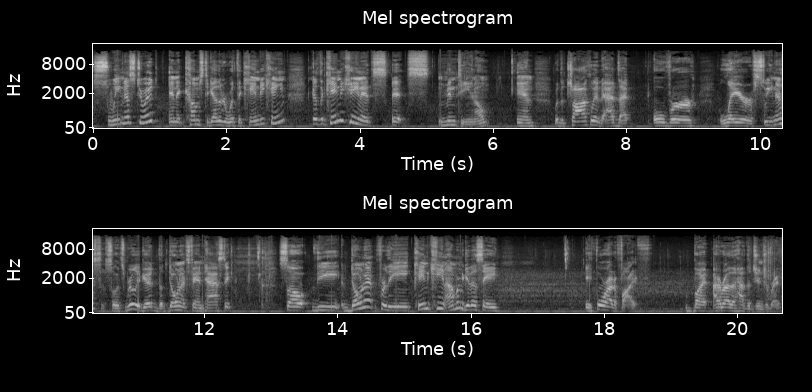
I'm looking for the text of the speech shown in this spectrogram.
sweetness to it, and it comes together with the candy cane because the candy cane it's it's minty, you know, and with the chocolate it adds that over layer of sweetness, so it's really good. The donut's fantastic. So the donut for the candy cane, I'm gonna give this a a four out of five but I'd rather have the gingerbread.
